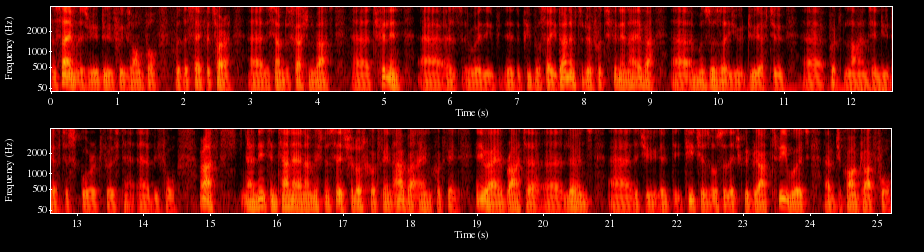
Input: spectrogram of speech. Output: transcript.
The same as you do, for example, with the Sefer Torah. Uh, there's some discussion about uh, tefillin, uh, as where the, the, the, people say you don't have to do it for tefillin. However, uh, a mezuzah you do have to uh, put lines in. You'd have to score it first uh, before. All right. Nitin Tana and our Mishnah says shalosh kotfin, arba ein kotfin. Anyway, a writer learns that you teaches also that you could write three words, but you can't write four.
